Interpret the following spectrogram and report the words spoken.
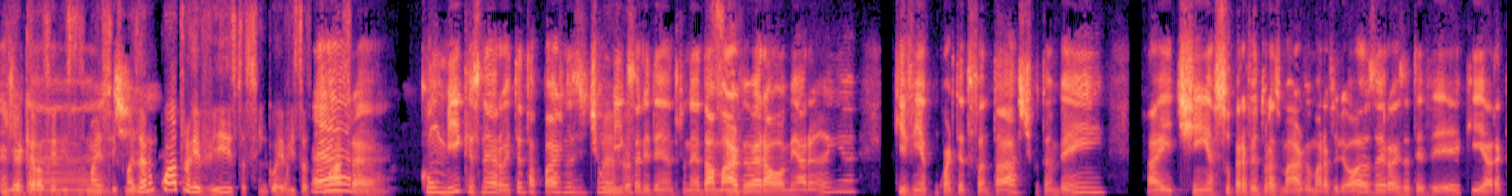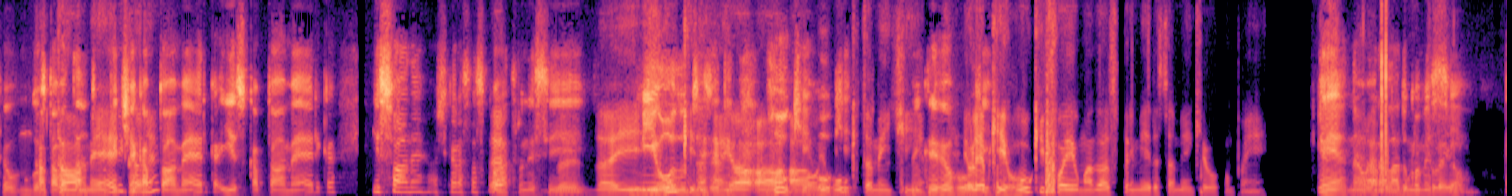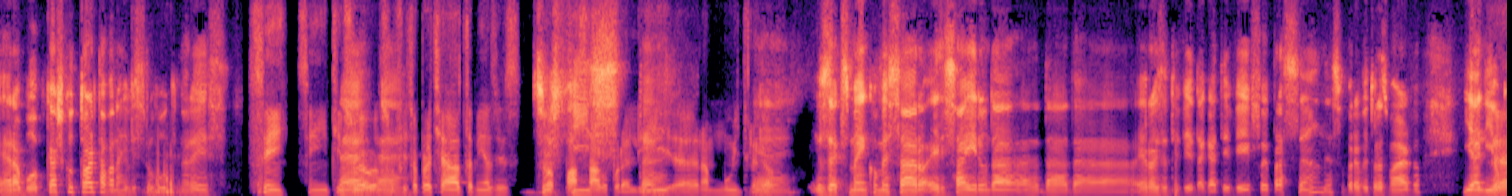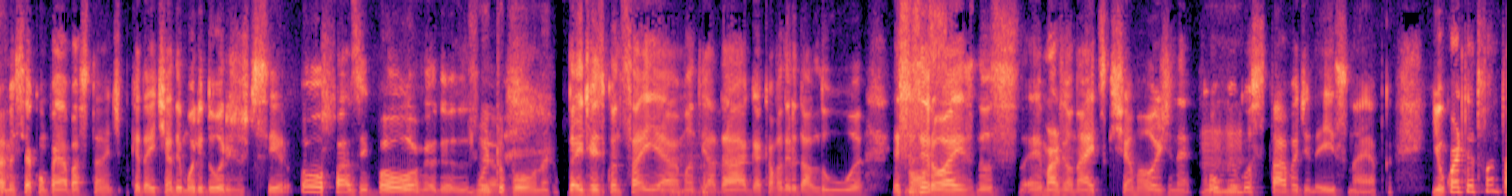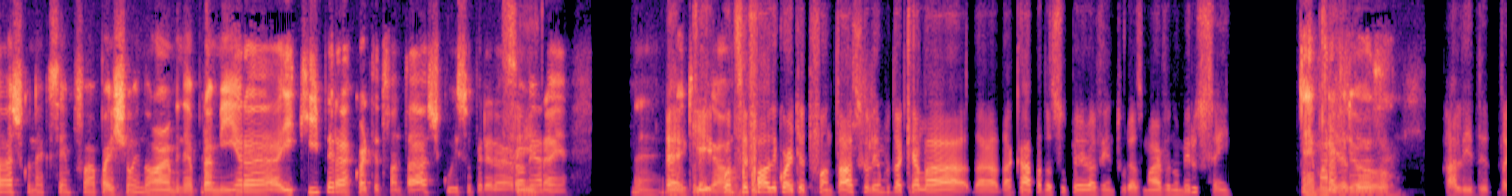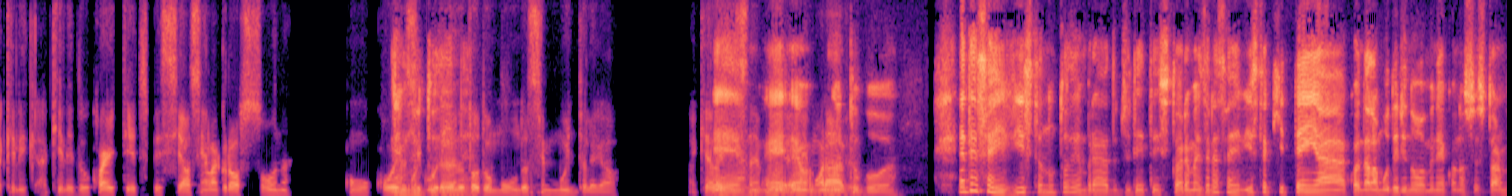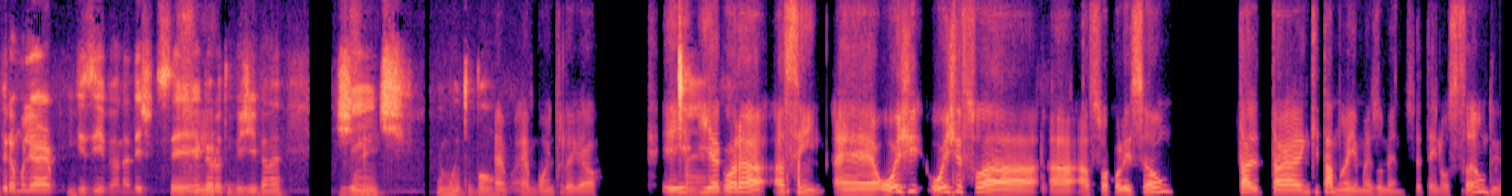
É e aquelas revistas mais simples. Mas eram quatro revistas, cinco revistas Era. Máximo. Com mix, né? Eram 80 páginas e tinha um uhum. mix ali dentro, né? Da Marvel Sim. era Homem-Aranha, que vinha com Quarteto Fantástico também. Aí tinha Super Aventuras Marvel, maravilhosa, Heróis da TV, que era que eu não gostava Capitão tanto, América, porque tinha né? Capitão América, isso, Capitão América, e só, né? Acho que eram essas é, quatro é, nesse daí, miolo Hulk, dos né? Hulk, Hulk, Hulk também tinha. Incrível Hulk. Eu lembro que Hulk foi uma das primeiras também que eu acompanhei. É, não, era, era lá do começo. Era boa, porque acho que o Thor tava na revista do Hulk, não era isso? Sim, sim, tinha é, o surfista é. prateado também, às vezes surfista, passava por ali, era muito legal. É. Os X-Men começaram, eles saíram da, da, da Heróis da TV, da HTV, e foi pra Sun, né, Super Aventuras Marvel, e ali eu é. comecei a acompanhar bastante, porque daí tinha Demolidor e Justiceiro. Ô, oh, fase boa, meu Deus do céu. Muito bom, né? Daí de vez em quando saía a Manta e a Daga, Cavaleiro da Lua, esses Nossa. heróis dos é, Marvel Knights, que chama hoje, né, como uhum. eu gostava de ler isso na época. E o Quarteto Fantástico, né, que sempre foi uma paixão enorme, né, pra mim era equipe era Quarteto Fantástico e super-herói era Homem-Aranha. Né? É, que legal. quando você fala de Quarteto Fantástico, eu lembro daquela da, da capa da Super Aventuras Marvel número 100. É maravilhosa. É do, ali do, daquele aquele do quarteto especial, assim, ela grossona, com o coisa é segurando linda. todo mundo, assim, muito legal. Aquela é, é, é, é muito boa. É nessa revista, não tô lembrado direito da história, mas é nessa revista que tem a. Quando ela muda de nome, né? Quando a sua Storm vira mulher invisível, né? Deixa de ser Sim. garota invisível, né? Gente, Sim. é muito bom. É, é muito legal. E, é. e agora, assim, é, hoje, hoje a, sua, a, a, sua coleção tá, tá em que tamanho, mais ou menos? Você tem noção de,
